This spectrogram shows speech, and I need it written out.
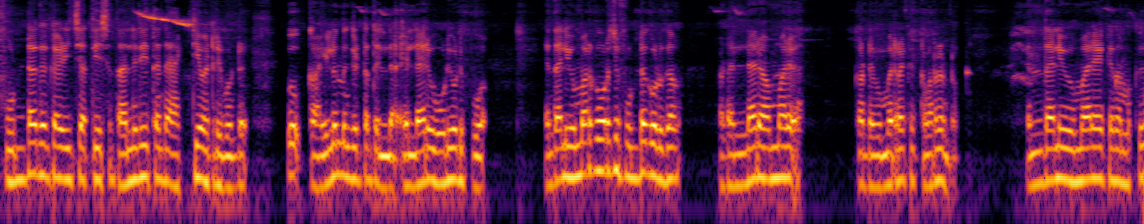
ഫുഡൊക്കെ കഴിച്ച് അത്യാവശ്യം നല്ല രീതിയിൽ തന്നെ ആക്റ്റീവായിട്ടിരിപ്പുണ്ട് ഇപ്പോൾ കയ്യിലൊന്നും കിട്ടത്തില്ല. എല്ലാവരും ഓടി ഓടി പോവാം. എന്തായാലും ഇവന്മാർക്ക് കുറച്ച് ഫുഡൊക്കെ കൊടുക്കാം. അവിടെ എല്ലാവരും അമ്മമാർ കണ്ടോ ഇവന്മാരുടെയൊക്കെ കളർ കണ്ടോ? എന്തായാലും ഇവന്മാരെയൊക്കെ നമുക്ക്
